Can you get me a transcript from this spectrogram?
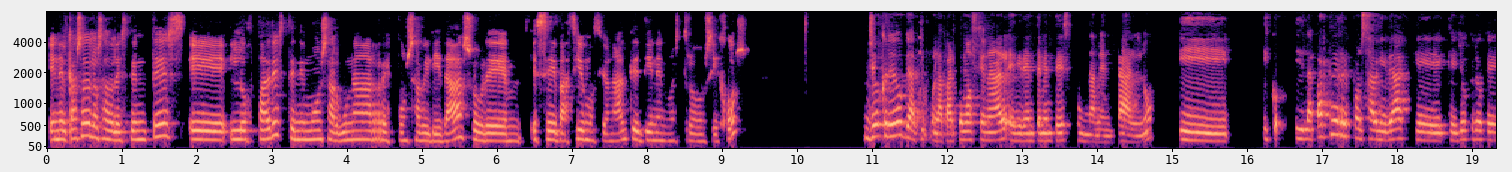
En el caso de los adolescentes, eh, ¿los padres tenemos alguna responsabilidad sobre ese vacío emocional que tienen nuestros hijos? Yo creo que aquí la parte emocional evidentemente es fundamental, ¿no? Y y, la parte de responsabilidad que, yo creo que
